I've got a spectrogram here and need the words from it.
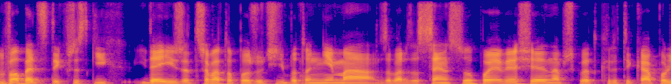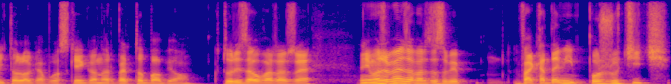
wobec tych wszystkich idei, że trzeba to porzucić, bo to nie ma za bardzo sensu, pojawia się na przykład krytyka politologa włoskiego Norberto Bobbio, który zauważa, że nie możemy za bardzo sobie w akademii porzucić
